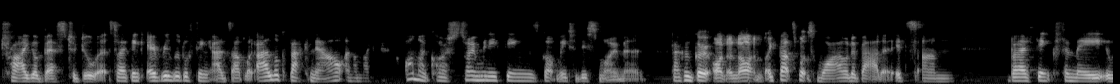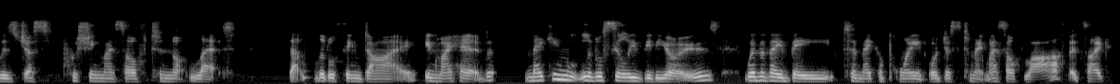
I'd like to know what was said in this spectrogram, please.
try your best to do it. So I think every little thing adds up. Like I look back now and I'm like, oh my gosh, so many things got me to this moment. I could go on and on. Like that's what's wild about it. It's um, but I think for me it was just pushing myself to not let that little thing die in my head. Making little silly videos, whether they be to make a point or just to make myself laugh, it's like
